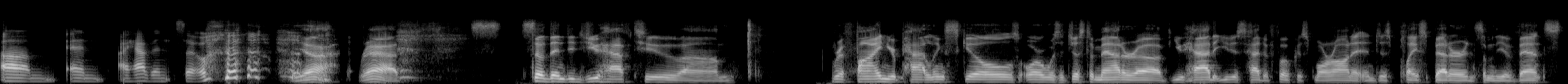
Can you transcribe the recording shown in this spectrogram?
Um, and I haven't. So. yeah, rad. So then, did you have to? Um, refine your paddling skills or was it just a matter of you had it you just had to focus more on it and just place better in some of the events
